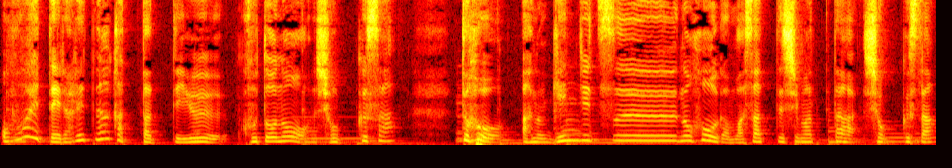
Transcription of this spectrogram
覚えてられてなかったっていうことのショックさとあの現実の方が勝ってしまったショックさ。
